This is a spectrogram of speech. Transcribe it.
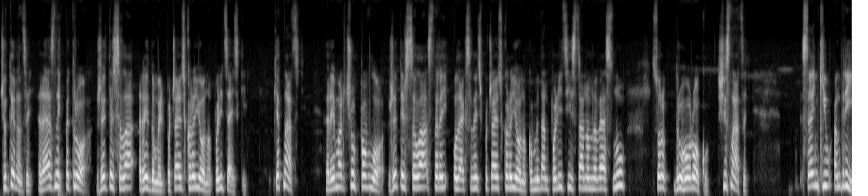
14. Резник Петро, житель села Ридомель Почаївського району, поліцейський. 15. Римарчук Павло, житель села Старий Олексинець Почаївського району, комендант поліції станом на весну 42-го року. 16. Сеньків Андрій,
